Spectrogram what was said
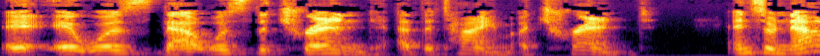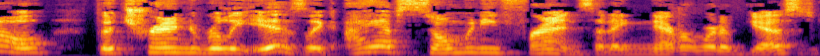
it, it was that was the trend at the time, a trend. And so now the trend really is like I have so many friends that I never would have guessed.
